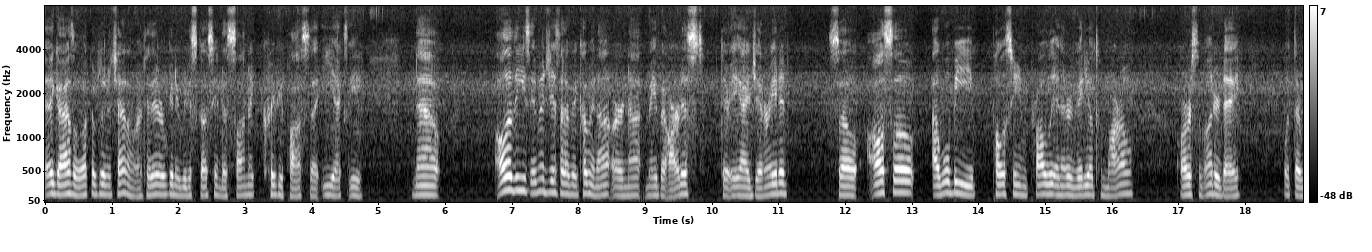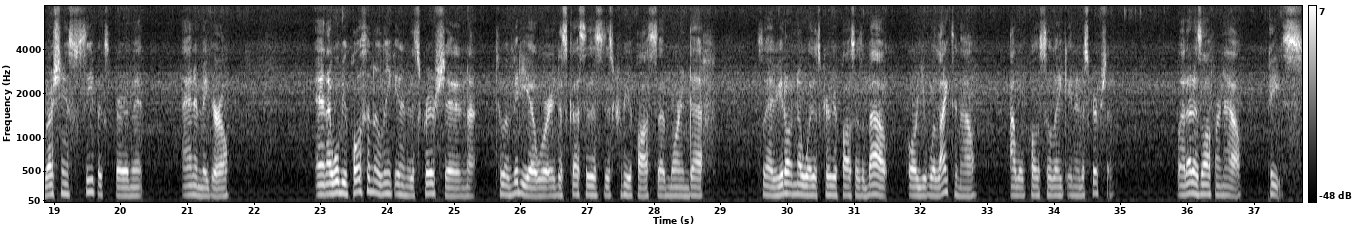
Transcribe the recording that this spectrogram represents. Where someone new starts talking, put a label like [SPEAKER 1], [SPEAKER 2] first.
[SPEAKER 1] Hey guys, and welcome to the channel, and today we're going to be discussing the Sonic Creepypasta EXE. Now, all of these images that have been coming out are not made by artists, they're AI generated. So, also, I will be posting probably another video tomorrow or some other day with the Russian sleep experiment anime girl. And I will be posting a link in the description to a video where it discusses this creepypasta more in depth. So if you don't know what this creepypasta is about, or you would like to know, I will post a link in the description. But that is all for now. Peace.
